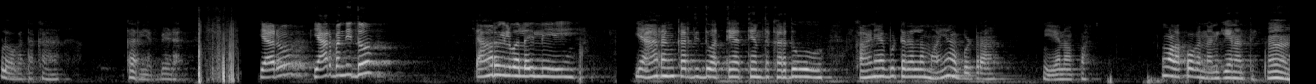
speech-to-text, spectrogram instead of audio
ಹೋಗತಕ್ಕ ಕರೆಯೋದು ಬೇಡ. ಯಾರು? ಯಾರು ಬಂದಿದ್ದು? ಯಾರು ಇಲ್ವಲ್ಲ ಇಲ್ಲಿ? ಯಾರಂಗ್ ಕರೆದಿದ್ದು ಅತ್ತೆ ಅತ್ತೆ ಅಂತ ಕರೆದು ಕಾಣೆ ಆಗ್ಬಿಟ್ರಲ್ಲ ಮಾಯ ಆಗ್ಬಿಟ್ರ? ಏನಪ್ಪ? ಒಳಕ್ ಹೋಗ, ನನಗೇನಂತೆ. ಹಾಂ.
